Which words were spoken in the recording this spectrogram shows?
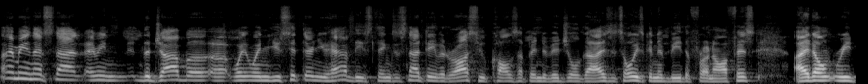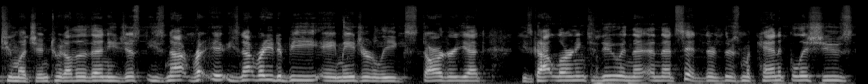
I mean, that's not. I mean, the job uh, uh, when when you sit there and you have these things, it's not David Ross who calls up individual guys. It's always going to be the front office. I don't read too much into it, other than he just he's not re- he's not ready to be a major league starter yet. He's got learning to do, and that and that's it. There's there's mechanical issues.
